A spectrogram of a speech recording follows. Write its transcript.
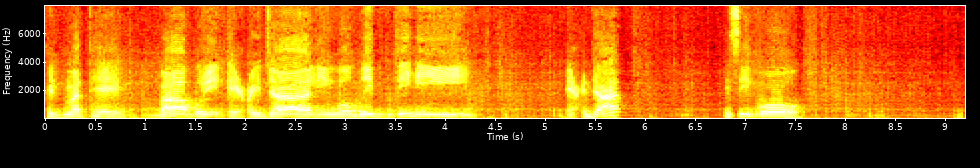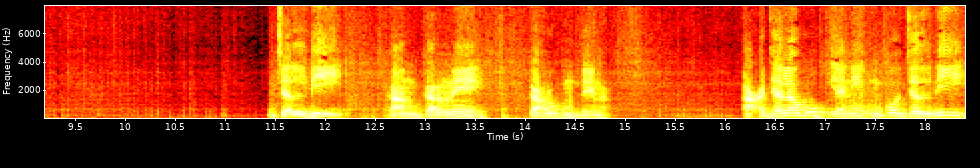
خدمت ہے، باب الاعجال وضده اعجال، کسی کو جلدی کام کرنے کا حکم دینا۔ اعجلہ یعنی ان کو جلدی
